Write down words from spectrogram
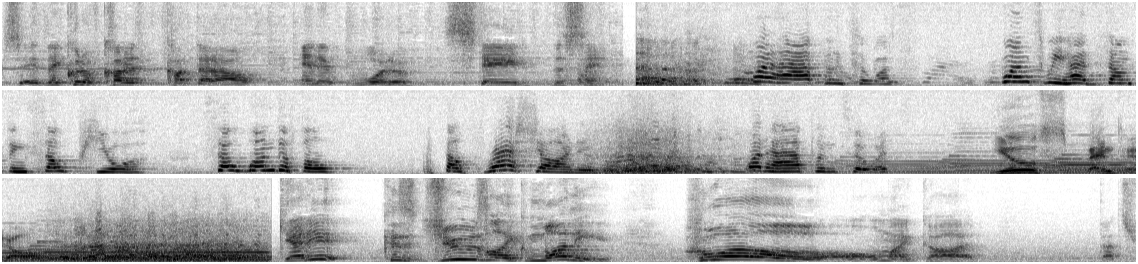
So they could have cut it, cut that out, and it would have stayed the same. What happened to us? Once we had something so pure, so wonderful, so fresh, Arny. What happened to it? You spent it all. Get it? Cause Jews like money. Whoa! Oh, oh my God, that's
